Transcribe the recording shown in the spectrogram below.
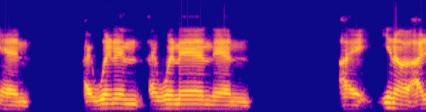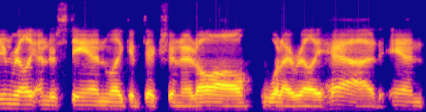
and i went in i went in and I, you know, I didn't really understand like addiction at all, what I really had. And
